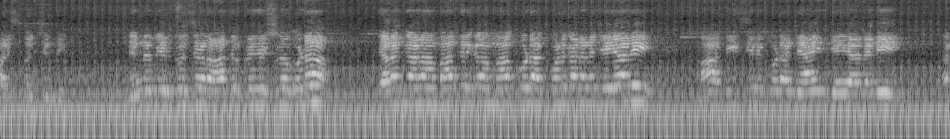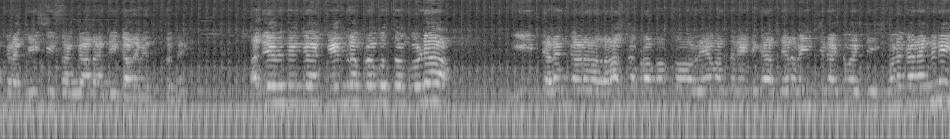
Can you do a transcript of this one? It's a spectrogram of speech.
పరిస్థితి వచ్చింది. నిన్న మీరు చూసారు ఆంధ్రప్రదేశ్లో కూడా తెలంగాణ మాదిరిగా మాకు కూడా కొలగడన చేయాలి. మా బీసీలకు కూడా న్యాయం చేయాలని అక్కడ బీసీ సంఘాలన్నీ గడవెత్తుతున్నాయి అదేవిధంగా కేంద్ర ప్రభుత్వం కూడా ఈ తెలంగాణ రాష్ట్ర ప్రభుత్వం రేవంత్ రెడ్డి గారు నిర్వహించినటువంటి కులగణని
